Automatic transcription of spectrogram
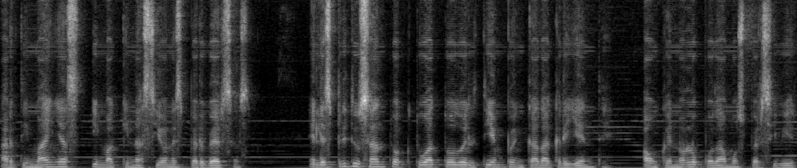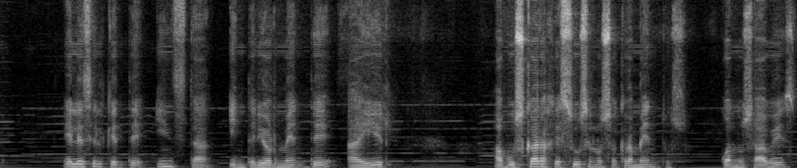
artimañas y maquinaciones perversas. El Espíritu Santo actúa todo el tiempo en cada creyente, aunque no lo podamos percibir. Él es el que te insta interiormente a ir a buscar a Jesús en los sacramentos, cuando sabes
